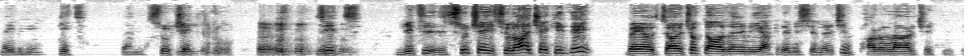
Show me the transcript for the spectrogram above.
ne bileyim git yani su çekildi. Git, git su çek, sular çekildi veya çok daha önemli akademisyenler için paralar çekildi.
